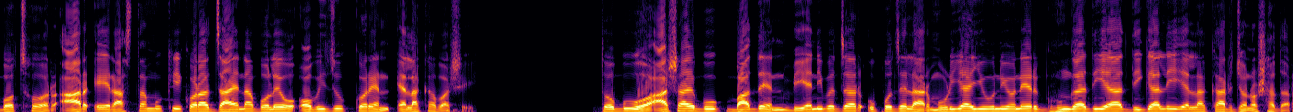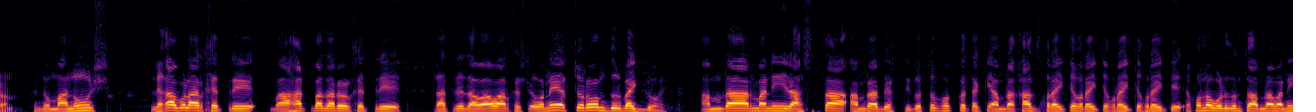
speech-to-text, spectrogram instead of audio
বছর আর এ রাস্তামুখী করা যায় না বলেও অভিযোগ করেন এলাকাবাসী। তবুও আশায় বুক বাঁধেন বিয়ানীবাজার উপজেলার মুড়িয়া ইউনিয়নের ঘুঙ্গাদিয়া দিগালি এলাকার জনসাধারণ। কিন্তু মানুষ লেখাপড়ার ক্ষেত্রে বা হাট বাজারের ক্ষেত্রে রাত্রে যাওয়া হওয়ার ক্ষেত্রে অনেক চরম দুর্ভাগ্য। হয় আমরা মানে রাস্তা আমরা ব্যক্তিগত পক্ষ থেকে আমরা কাজ করাইতে করাইতে করাইতে করাইতে এখনও পর্যন্ত আমরা মানে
